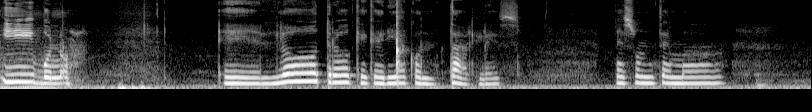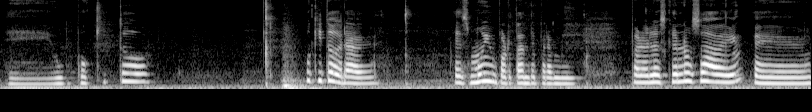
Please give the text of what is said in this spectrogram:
Y bueno, el otro que quería contarles es un tema eh, un poquito, un poquito grave. Es muy importante para mí. Para los que no saben, eh,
